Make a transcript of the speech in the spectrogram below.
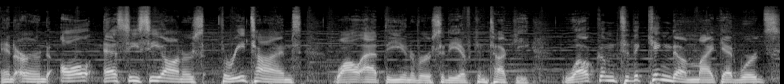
and earned all SEC honors three times while at the University of Kentucky. Welcome to the kingdom, Mike Edwards.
